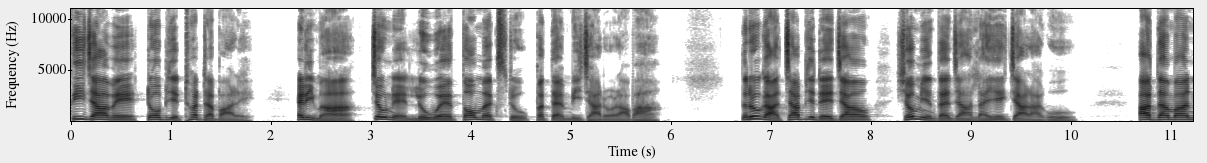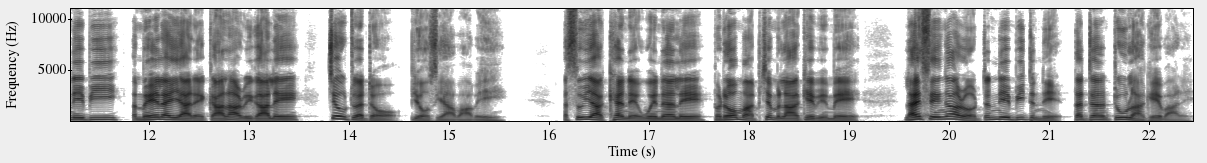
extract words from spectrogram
တီးကြပဲတောပြစ်ထွက်တတ်ပါတယ်အဲ့ဒီမှာကျုပ်နဲ့လိုဝယ်သောမက်စ်တို့ပတ်သက်မိကြတော့တာပါသူတို့ကကြားပြစ်တဲ့အကြောင်းရုပ်မြင်တန်ကြားလိုက်ရိုက်ကြတာကိုအာတမ်မာနေပြီးအမဲလိုက်ရတဲ့ကာလတွေကလည်းကျုပ်အတွက်တော့ပျော်စရာပါပဲအစိုးရခန့်တဲ့ဝန်ထမ်းလဲဘယ်တော့မှဖြစ်မလာခဲ့ပေမဲ့လိုင်စင်ကတော့တစ်နှစ်ပြီးတစ်နှစ်တက်တန်းတိုးလာခဲ့ပါတယ်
